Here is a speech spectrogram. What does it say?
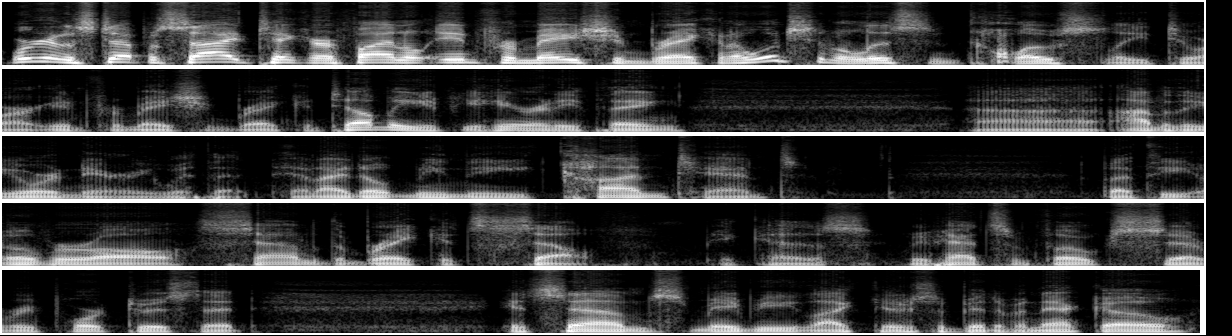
We're going to step aside, take our final information break, and I want you to listen closely to our information break and tell me if you hear anything uh, out of the ordinary with it. And I don't mean the content, but the overall sound of the break itself, because we've had some folks uh, report to us that it sounds maybe like there's a bit of an echo,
